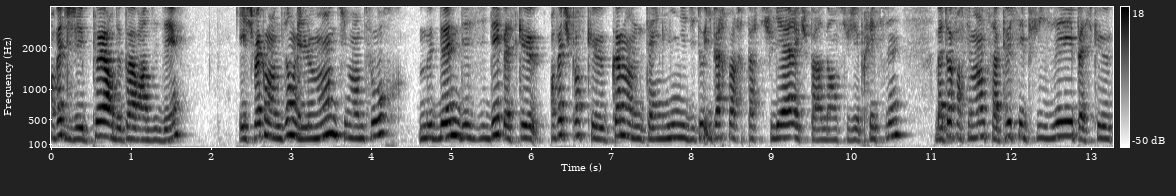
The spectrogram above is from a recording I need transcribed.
En fait, j'ai peur de pas avoir d'idées. Et je sais pas comment te dire, mais le monde qui m'entoure me donne des idées parce que, en fait, je pense que comme on- t'as une ligne édito hyper par- particulière et que tu parles d'un sujet précis, bah toi, forcément, ça peut s'épuiser parce que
